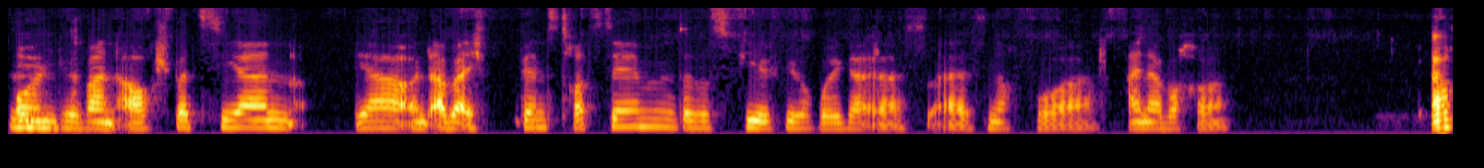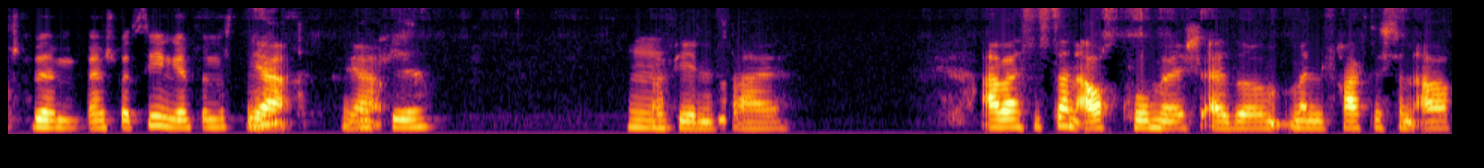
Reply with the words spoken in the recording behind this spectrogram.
und wir waren auch spazieren. Ja, und aber ich finde es trotzdem, dass es viel, viel ruhiger ist als noch vor einer Woche. Auch beim, beim Spazierengehen findest du? Ja, ja, Okay. Hm. auf jeden Fall. Aber es ist dann auch komisch. Also man fragt sich dann auch,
